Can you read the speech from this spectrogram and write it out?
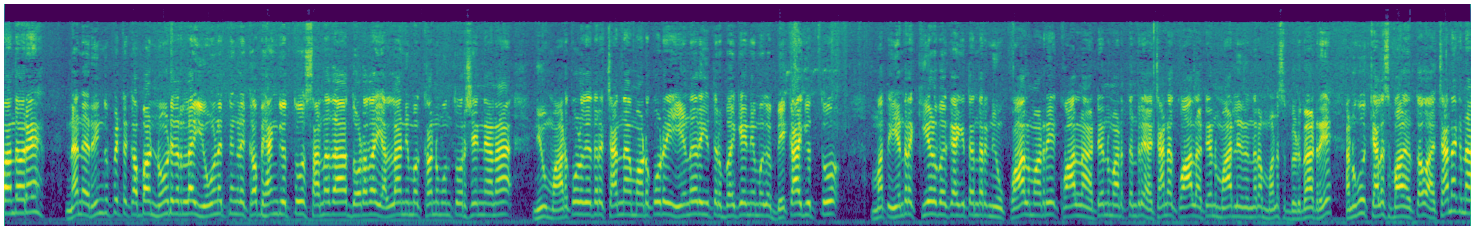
ಬಾಂಧವ್ರೆ, ನನ್ನ ರಿಂಗ್ ಪಿಟ್ ಕಬ್ಬ ನೋಡಿದ್ರಲ್ಲ, ಏಳನೇ ತಿಂಗಳ ಕಬ್ಬು ಹೆಂಗಿತ್ತು? ಸಣ್ಣದ, ದೊಡ್ಡದ, ಎಲ್ಲ ನಿಮ್ಮ ಕಣ್ಣು ಮುಂದೆ ತೋರಿಸಿನ್ಯಾನ ನೀವು ಮಾಡ್ಕೊಳ್ಳೋದಿದ್ರೆ ಚೆನ್ನಾಗಿ ಮಾಡ್ಕೊಡ್ರಿ. ಏನಾರ ಇದ್ರ ಬಗ್ಗೆ ನಿಮಗೆ ಬೇಕಾಗಿತ್ತು. ಮತ್ತು ಏನಾರ ಕೇಳಬೇಕಾಗಿತ್ತು ಅಂದ್ರೆ ನೀವು ಕಾಲ್ ಮಾಡ್ರಿ. ಕಾಲ್ನ ಅಟೆಂಡ್ ಮಾಡ್ತೇನೆ ರೀ ಅಚಾನಕ್ ಕಾಲ್ ಅಟೆಂಡ್ ಮಾಡ್ಲಿಲ್ಲ ಅಂದ್ರೆ ಮನಸ್ಸು ಬಿಡಬೇಡ್ರಿ ನನಗೂ ಕೆಲಸ ಭಾಳ ಇರ್ತಾವ. ಅಚಾನಕ್ ನಾ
